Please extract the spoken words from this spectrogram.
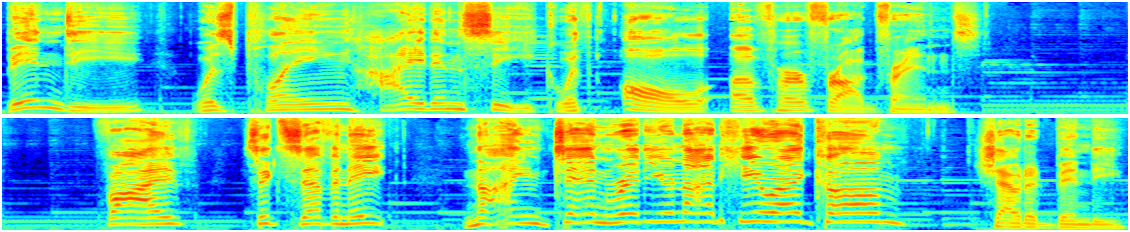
Bindi was playing hide and seek with all of her frog friends. Five, six, seven, eight, nine, ten, ready or not, here I come, shouted Bindi.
